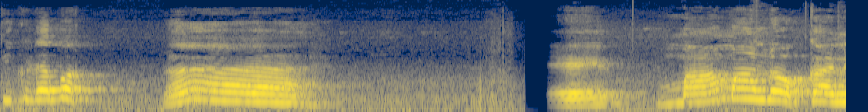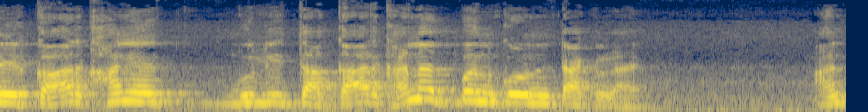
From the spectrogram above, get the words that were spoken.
तिकडे बघ. हां ए, मामा लोकांनी कारखान्यात मुलीचा कारखानाच बंद करून टाकलाय? आणि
